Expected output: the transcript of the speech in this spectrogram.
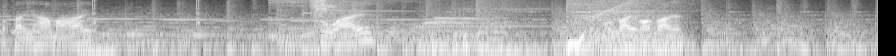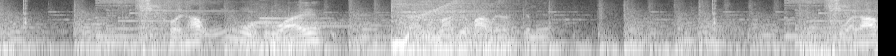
สักใส่ห้าไม้ วย ขอหน่อย ขอหน่อย สวยครับ โอ้โหสวยหุ่นมาเยอะมากเลยนะเกมนี้ สวยครับ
